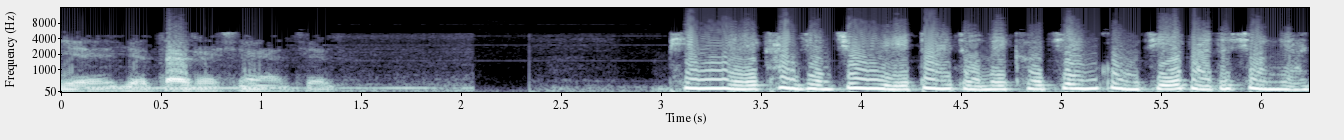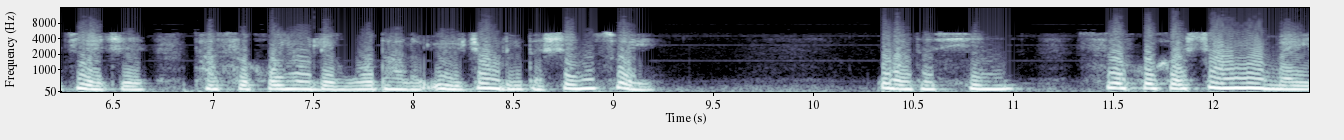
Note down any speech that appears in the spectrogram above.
也也戴着象牙戒指。平梅看见君宇戴着那颗坚固洁白的象牙戒指，他似乎又领悟到了宇宙里的深邃。我的心似乎和山月美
